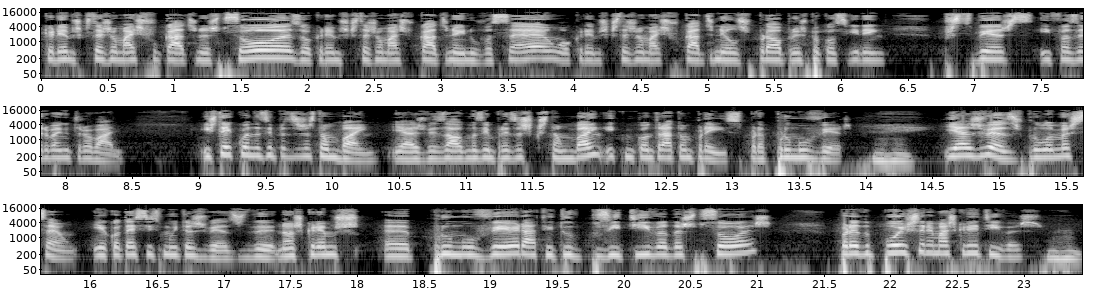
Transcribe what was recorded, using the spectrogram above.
queremos que estejam mais focados nas pessoas, ou queremos que estejam mais focados na inovação, ou queremos que estejam mais focados neles próprios para conseguirem perceber-se e fazer bem o trabalho. Isto é quando as empresas já estão bem. E às vezes há algumas empresas que estão bem e que me contratam para isso, para promover. Uhum. E às vezes os problemas são, e acontece isso muitas vezes, de nós queremos eh, promover a atitude positiva das pessoas para depois serem mais criativas. Uhum.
